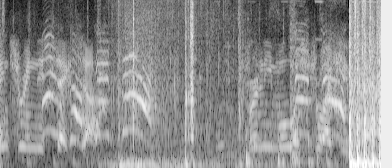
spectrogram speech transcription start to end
entering this sector. Friendly mortar strike inbound.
